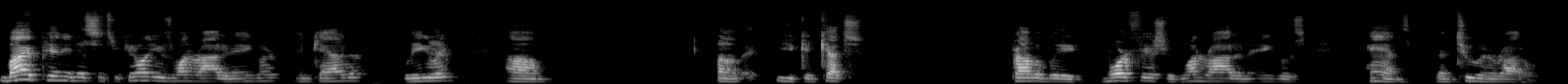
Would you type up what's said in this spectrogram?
My opinion is since we can only use one rod and angler in Canada legally, um, um, you can catch probably more fish with one rod in an angler's hands than two in a rod holder.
